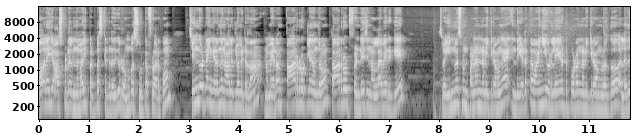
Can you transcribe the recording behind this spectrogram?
காலேஜ் ஹாஸ்பிட்டல் இந்த மாதிரி பர்பஸ் கட்டுறதுக்கு ரொம்ப சூட்டஃபுல்லாக இருக்கும். செங்கோட்டை இங்கேருந்து நாலு கிலோமீட்டர் தான். நம்ம இடம் தார் ரோட்லேயே வந்துடும் தார் ரோட் ஃப்ரண்டேஜ் நல்லாவே இருக்குது ஸோ இன்வெஸ்ட்மெண்ட் பண்ணணும்னு நினைக்கிறவங்க இந்த இடத்த வாங்கி ஒரு லேஅவுட் போடணும்னு நினைக்கிறவங்களுக்கோ அல்லது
